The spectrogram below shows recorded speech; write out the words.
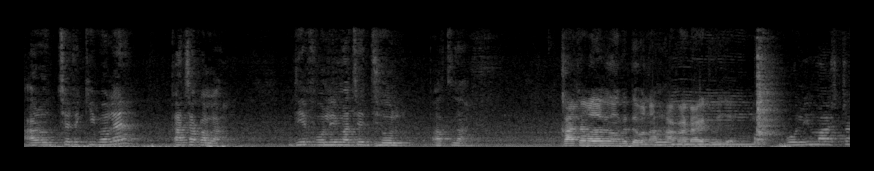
আর হচ্ছে এটা কী বলে কাঁচা কলা দিয়ে ফলি মাছের ঝোল পাতলা। কাঁচা কলা আমাকে দেবো না হাঁকা টাইট হয়ে যায়। পলি মাছটা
